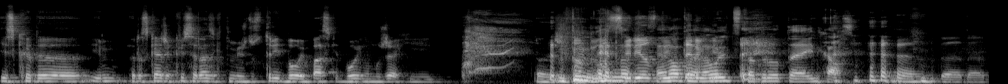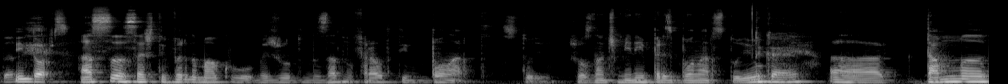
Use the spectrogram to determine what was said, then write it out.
Иска да им разкажа какви са разликите между стритбол и баскетбол и не можах и... То било Едно- сериозно Едното е на улицата, другото е инхаус. да, да, да. Индорс. Аз а, сега ще върна малко между другото, назад в работата ти в Бонарт студио. Защото значи мина и през Бонарт студио. така е. А, там а,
